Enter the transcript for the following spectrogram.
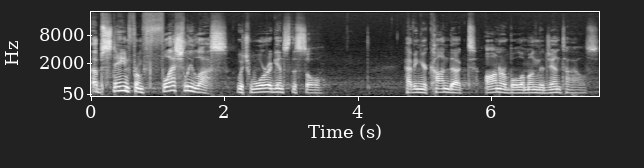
Abstain from fleshly lusts which war against the soul. having your conduct honorable among the Gentiles,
